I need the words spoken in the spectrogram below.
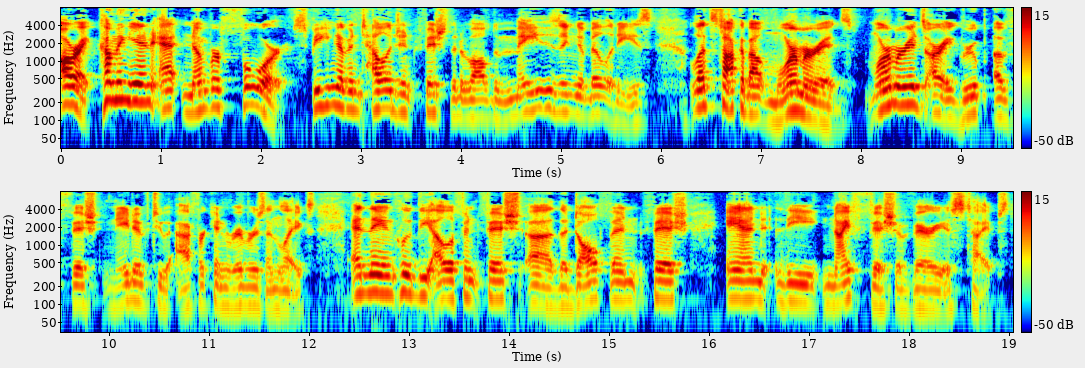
All right, coming in at number four. Speaking of intelligent fish that evolved amazing abilities, let's talk about mormyrids. Mormyrids are a group of fish native to African rivers and lakes, and they include the elephant fish, uh, the dolphin fish, and the knife fish of various types.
